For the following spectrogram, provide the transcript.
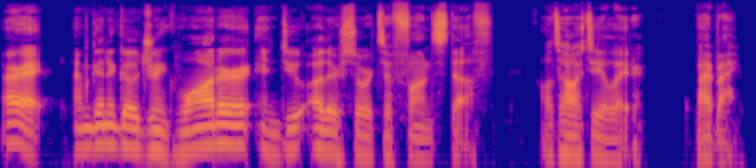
All right, I'm going to go drink water and do other sorts of fun stuff. I'll talk to you later. Bye bye.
